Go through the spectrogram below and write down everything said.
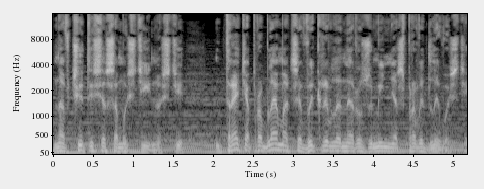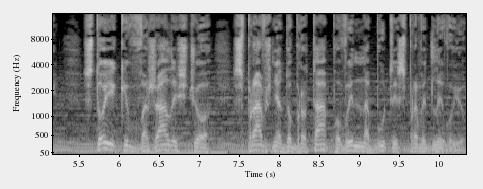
навчитися самостійності. Третя проблема це викривлене розуміння справедливості. Стоїки вважали, що справжня доброта повинна бути справедливою.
